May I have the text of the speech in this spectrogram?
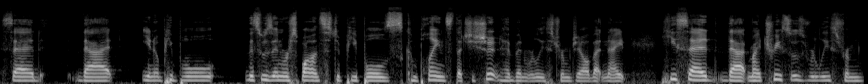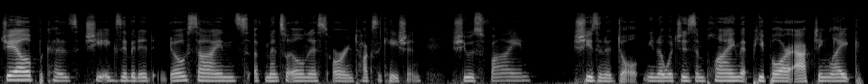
said that you know people this was in response to people's complaints that she shouldn't have been released from jail that night. He said that Mitrice was released from jail because she exhibited no signs of mental illness or intoxication. She was fine. She's an adult, you know, which is implying that people are acting like,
